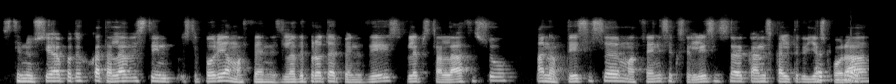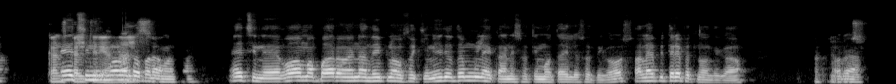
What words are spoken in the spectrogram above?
Στην ουσία, από ό,τι έχω καταλάβει, στην, στην πορεία μαθαίνεις. Δηλαδή, πρώτα επενδύεις, βλέπεις τα λάθη σου, αναπτύσσεσαι, μαθαίνεις, εξελίσσεσαι, κάνεις καλύτερη διασπορά, κάνεις Έτσι καλύτερη είναι ανάλυση. Τα πράγματα. Έτσι είναι. Εγώ, άμα πάρω ένα δίπλωμα αυτοκινήτου, δεν μου λέει κανείς ότι είμαι ο τέλειος οδηγός, αλλά επιτρέπεται να οδηγάω. Ακριβώς.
